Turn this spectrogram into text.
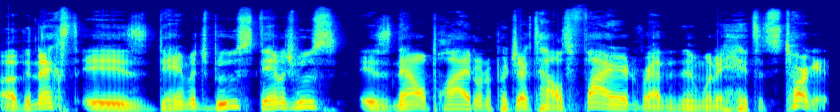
Uh, the next is damage boost. Damage boost is now applied when a projectile is fired rather than when it hits its target.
